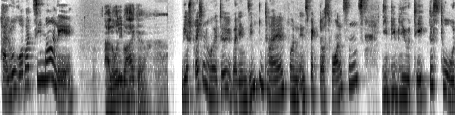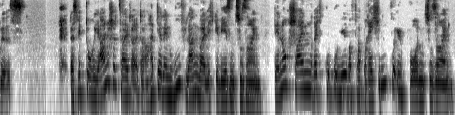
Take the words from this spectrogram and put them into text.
Hallo Robert C. Marley. Hallo liebe Heike. Wir sprechen heute über den siebten Teil von Inspektor Swansons Die Bibliothek des Todes. Das viktorianische Zeitalter hat ja den Ruf, langweilig gewesen zu sein. Dennoch scheinen recht populäre Verbrechen verübt worden zu sein.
